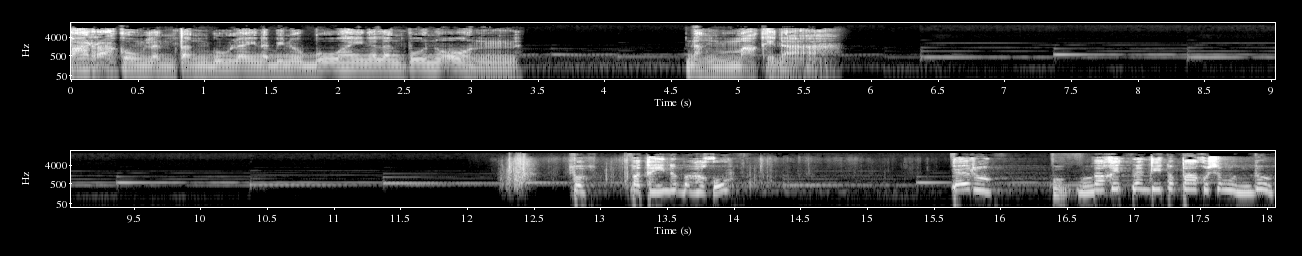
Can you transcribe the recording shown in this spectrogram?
Para akong lantang gulay na binubuhay na lang po noon ng makina. Pa- patay na ba ako? Pero, bakit nandito pa ako sa mundo?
